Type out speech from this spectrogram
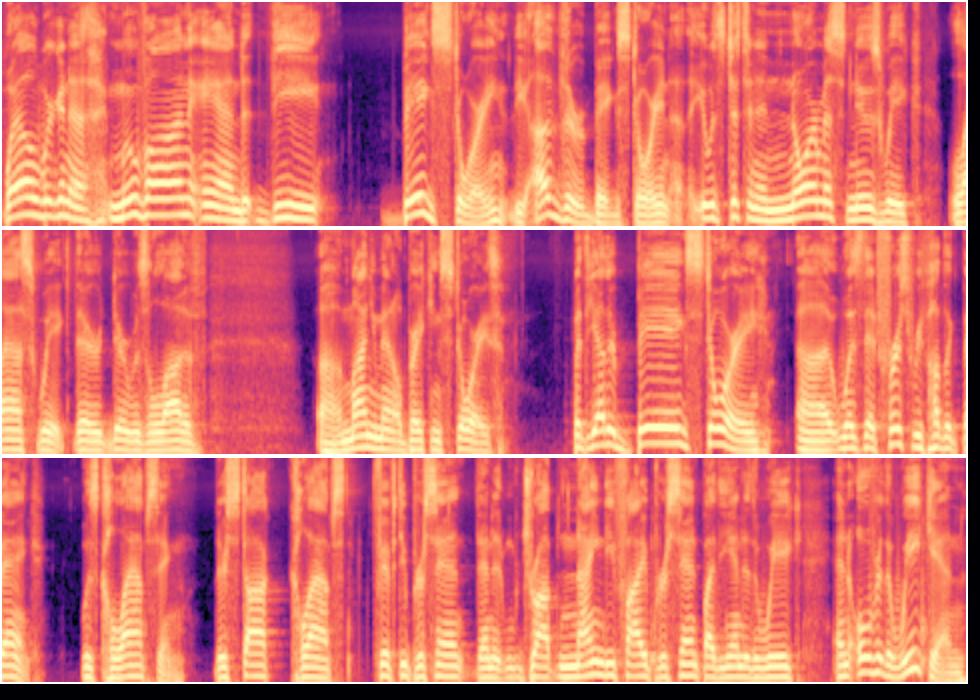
Well, we're going to move on, and the big story, the other big story, and it was just an enormous news week last week. There, there was a lot of uh, monumental breaking stories. But the other big story uh, was that First Republic Bank was collapsing. Their stock collapsed 50%, then it dropped 95% by the end of the week. And over the weekend,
